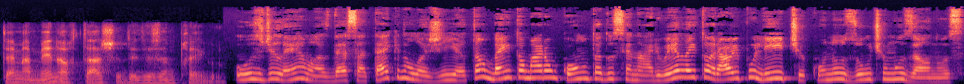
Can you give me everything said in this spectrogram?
têm a menor taxa de desemprego. Os dilemas dessa tecnologia também tomaram conta do cenário eleitoral e político nos últimos anos.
